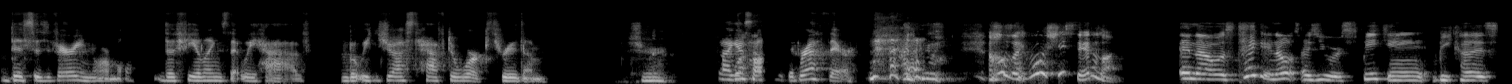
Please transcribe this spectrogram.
This is very normal, the feelings that we have, but we just have to work through them. Sure. So I guess well, I'll take a breath there. I, I was like, oh, she said a lot. And I was taking notes as you were speaking because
